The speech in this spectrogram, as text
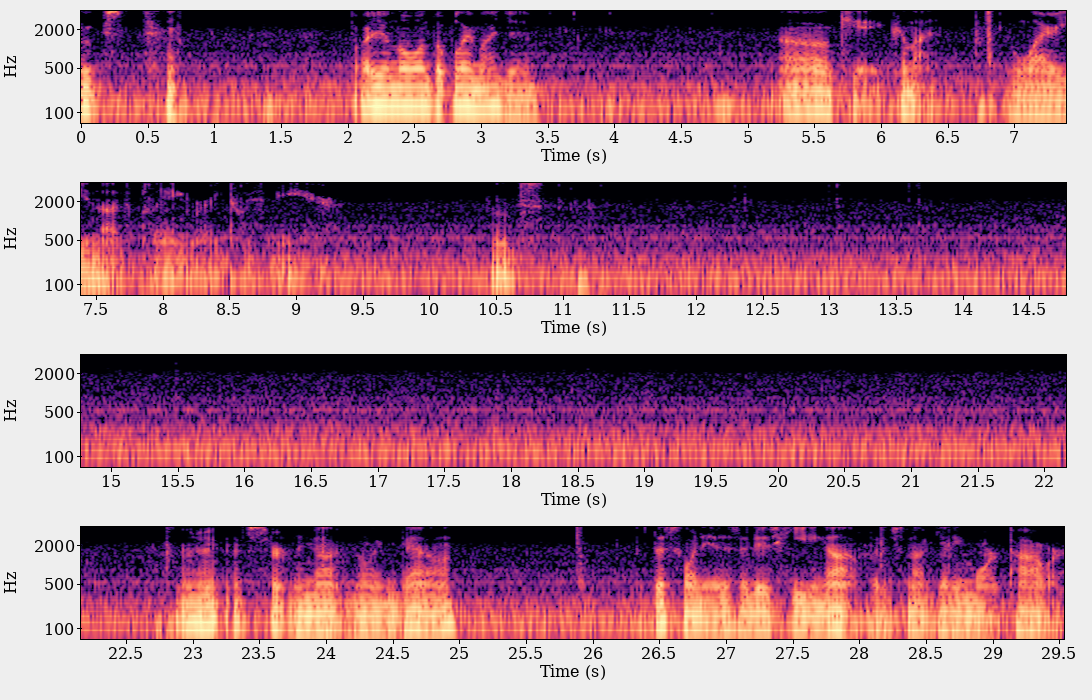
Oops. Why you not want to play my game? Okay, come on. Why are you not playing right with me here? Oops. Alright, that's certainly not going down. But this one is. It is heating up, but it's not getting more power.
